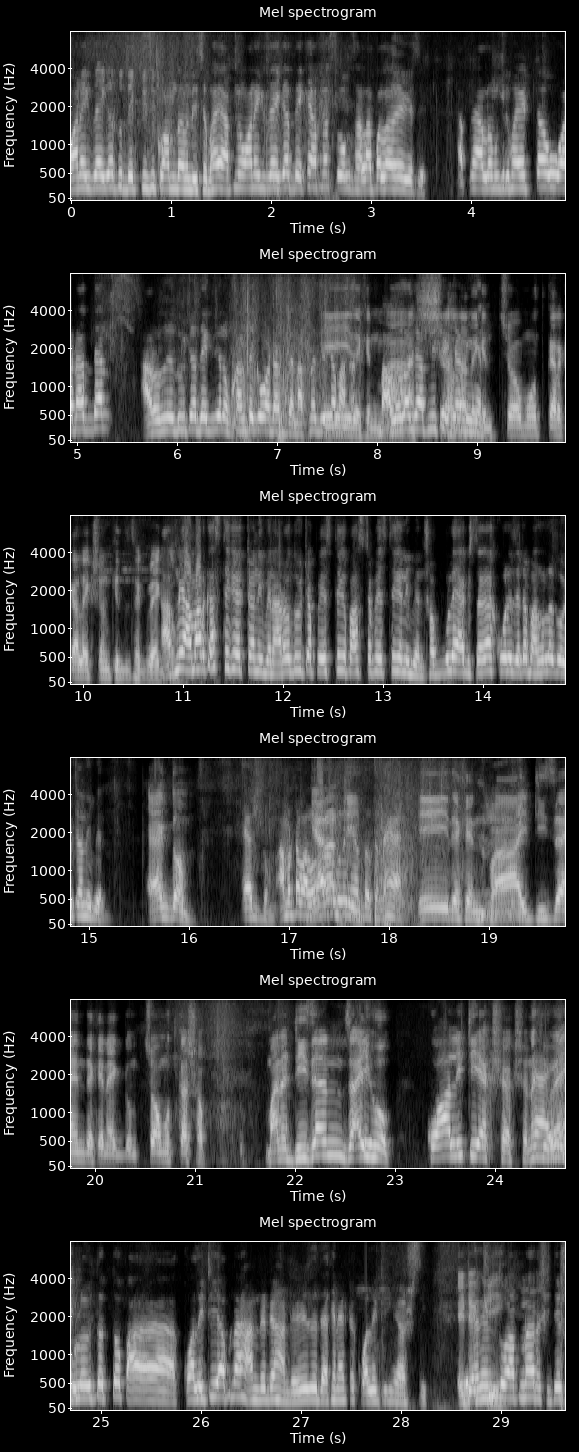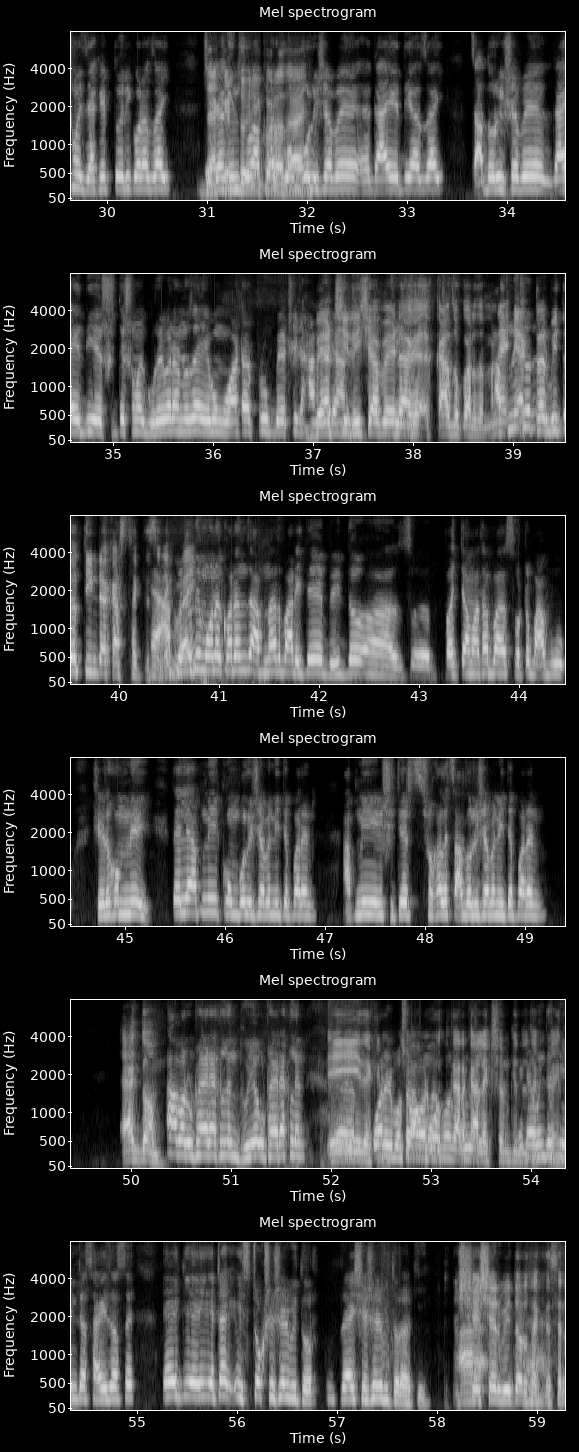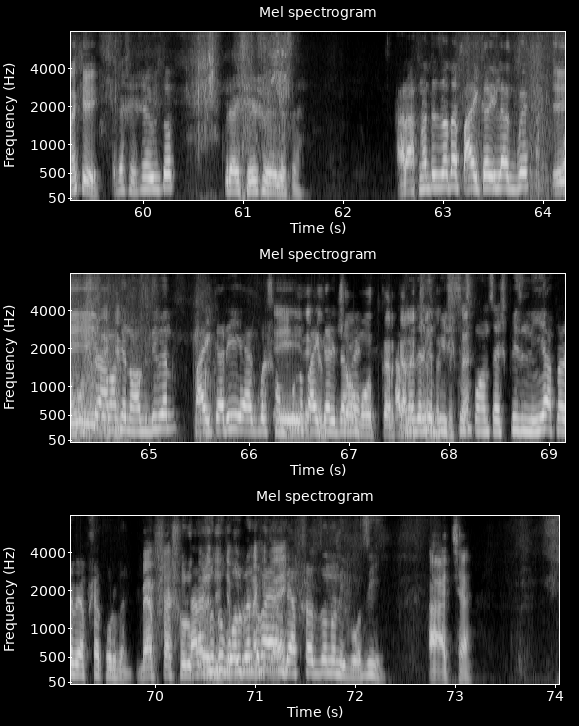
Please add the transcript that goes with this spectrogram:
অনেক জায়গা তো দেখতেছি কম দামে দিচ্ছে। ভাই আপনি অনেক জায়গা দেখে আপনার চোখ ঝালাপালা হয়ে গেছে। আপনি আলমগীর ভাইয়েরটাও অর্ডার দেন আরও যে দুইটা দেখছেন ওখান থেকে অর্ডার দেন। আপনার যেটা ভালো লাগে আপনি সেটা দেখেন চমৎকার কালেকশন কিন্তু থাকবে একদম। আপনি আমার কাছ থেকে একটা নেবেন আরও দুইটা পেজ থেকে পাঁচটা পেজ থেকে নেবেন। সবগুলো এক জায়গা করে যেটা ভালো লাগে ওইটা নেবেন। একদম। একদম। আমারটা ভালো? নেওয়ার হ্যাঁ। এই দেখেন ভাই ডিজাইন দেখেন একদম চমৎকার সব। মানে ডিজাইন যাই হোক কোয়ালিটি একশো একশো নাকি হ্যাঁ ভাই? এগুলোর ভিতর তো কোয়ালিটি আপনার হান্ড্রেডে হান্ড্রেড যে দেখেন একটা কোয়ালিটি নিয়ে আসছি। এটা কিন্তু আপনার শীতের সময় জ্যাকেট তৈরি করা যায় এটা কিন্তু আপনার কম্বল হিসাবে গায়ে দেওয়া যায় চাদর হিসেবে গায়ে দিয়ে শীতের সময় ঘুরে বেড়ানো যায় এবং ওয়াটারপ্রুফ বেডশিট বেডশিট হিসাবে এটা কাজও করা যায়। মানে একটার ভিতর তিনটা কাজ থাকতেছে হ্যাঁ, আপনি যদি মনে করেন যে আপনার বাড়িতে বৃদ্ধ পয়তা মাথা বা ছোট বাবু সেরকম নেই তাহলে আপনি কম্বল হিসাবে নিতে পারেন আপনি শীতের সকালে চাদর হিসাবে নিতে পারেন। একদম। আবার উঠায় রাখলেন ধুয়ে উঠায় রাখলেন। এই দেখেন পরের বছর আবার চমৎকার কালেকশন কিন্তু কিন্তু তিনটা সাইজ আছে। এই এটা স্টক শেষের ভিতর প্রায় শেষের ভিতর আর কি। শেষের ভিতর হ্যাঁ। থাকতেছে নাকি? এটা শেষের ভিতর প্রায় শেষ হয়ে গেছে। আর আপনাদের যাদের পাইকারি লাগবে অবশ্যই আমাকে নক দিবেন। পাইকারি একবার সম্পূর্ণ পাইকারি দামে চমৎকার আপনাদেরকে কালেকশন বিশ পিস পঞ্চাশ পিস নিয়ে আপনারা ব্যবসা করবেন। ব্যবসা শুরু করে শুধু দিতে বলবেন ভাই আমি ব্যবসার জন্য নিবো। জি। আচ্ছা।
